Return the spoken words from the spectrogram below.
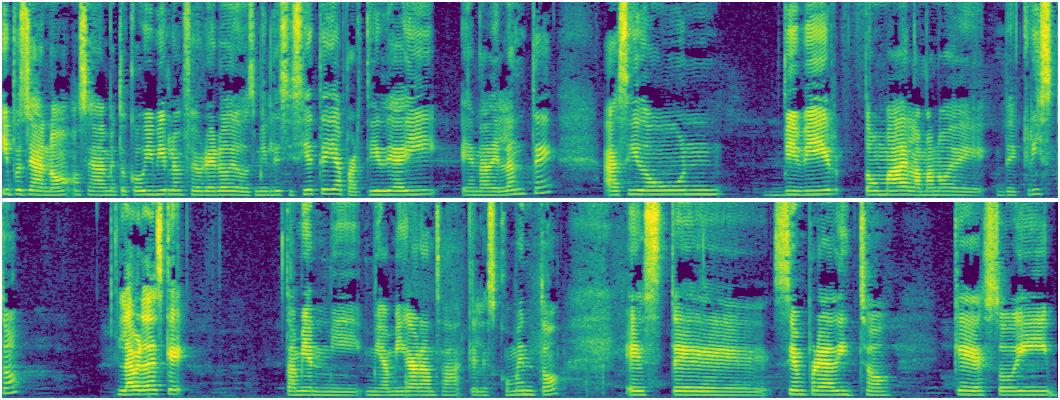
y pues ya, ¿no? O sea, me tocó vivirlo en febrero de 2017 y a partir de ahí en adelante ha sido un vivir toma de la mano de, de Cristo. La verdad es que también mi, mi amiga Aranza, que les comento, este, siempre ha dicho que soy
